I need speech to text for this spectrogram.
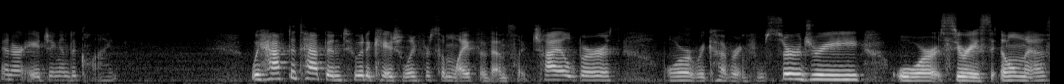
and our aging and decline. We have to tap into it occasionally for some life events like childbirth or recovering from surgery or serious illness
